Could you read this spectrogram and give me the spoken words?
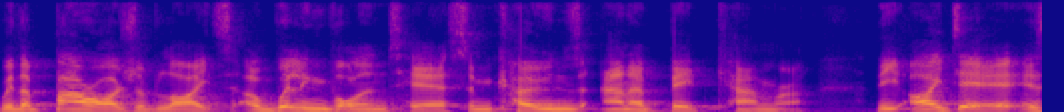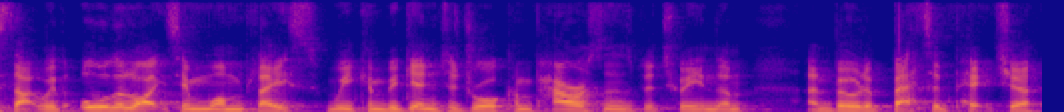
with a barrage of lights, a willing volunteer, some cones and a big camera. The idea is that with all the lights in one place, we can begin to draw comparisons between them and build a better picture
